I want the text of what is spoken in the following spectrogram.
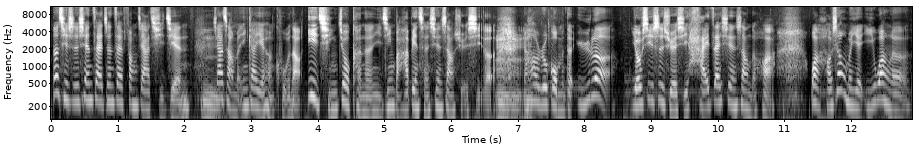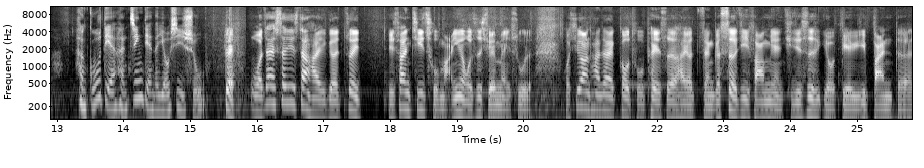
那其实现在正在放假期间，家长们应该也很苦恼，疫情就可能已经把它变成线上学习了。然后，如果我们的娱乐游戏式学习还在线上的话，哇，好像我们也遗忘了很古典、很经典的游戏书。对，我在设计上还有一个最。也算基础嘛，因为我是学美术的，我希望他在构图配色还有整个设计方面，其实是有别于一般的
